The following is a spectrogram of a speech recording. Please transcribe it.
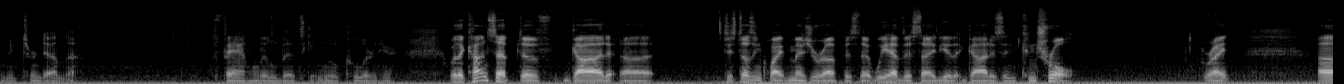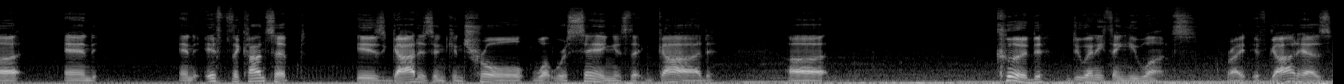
Let me turn down the fan a little bit. It's getting a little cooler in here. Where the concept of God uh, just doesn't quite measure up is that we have this idea that God is in control, right? Uh, and and if the concept is God is in control, what we're saying is that God uh, could do anything He wants, right? If God has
